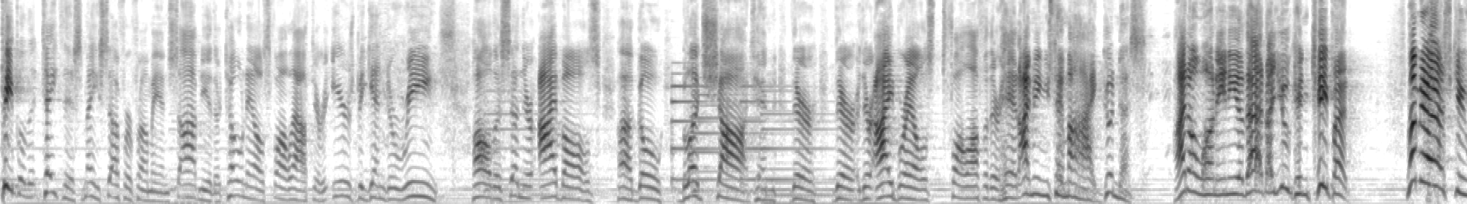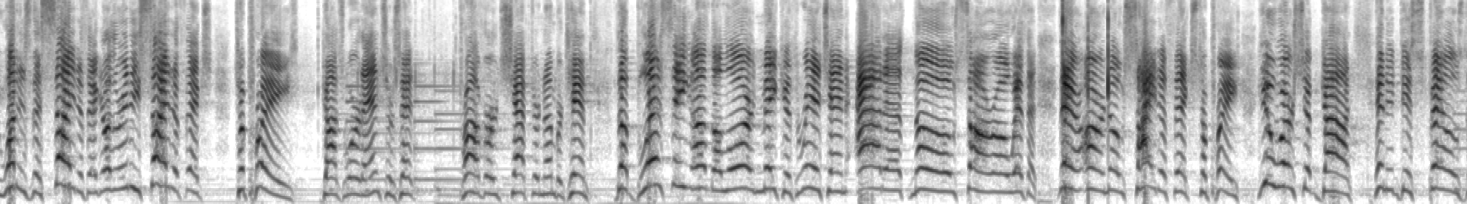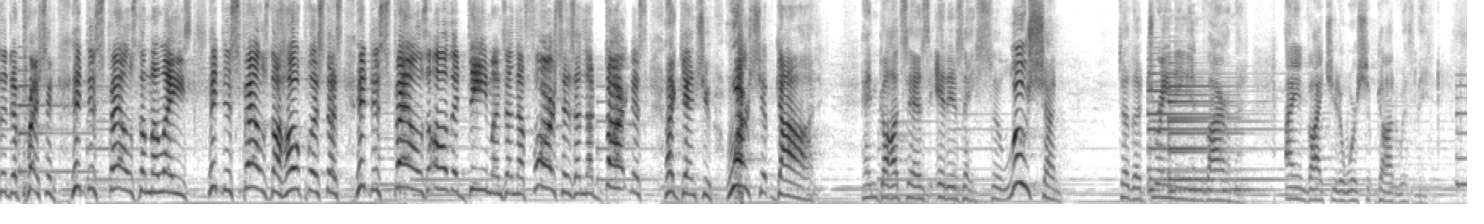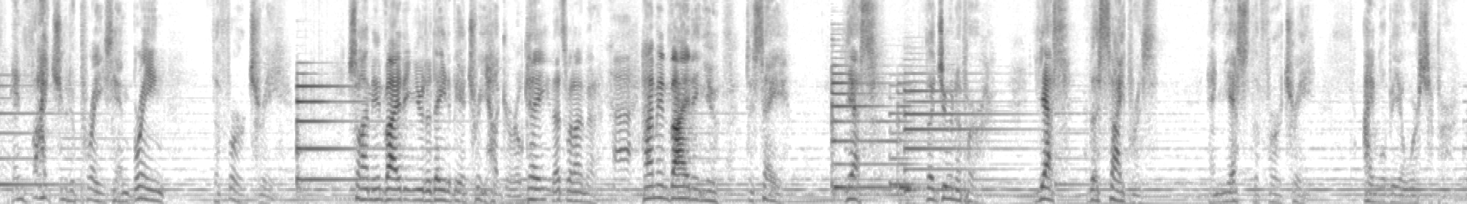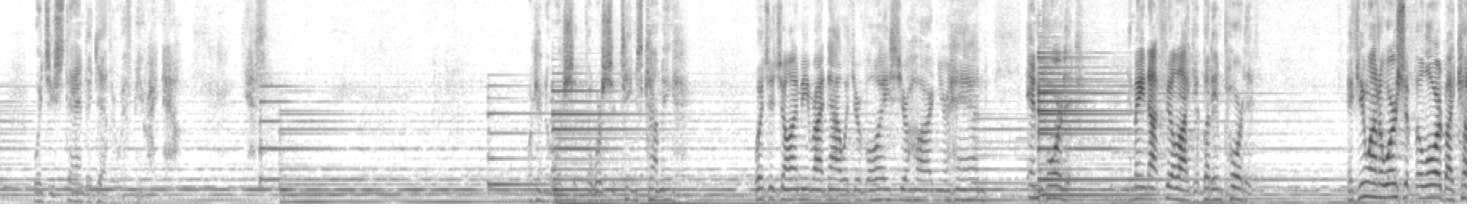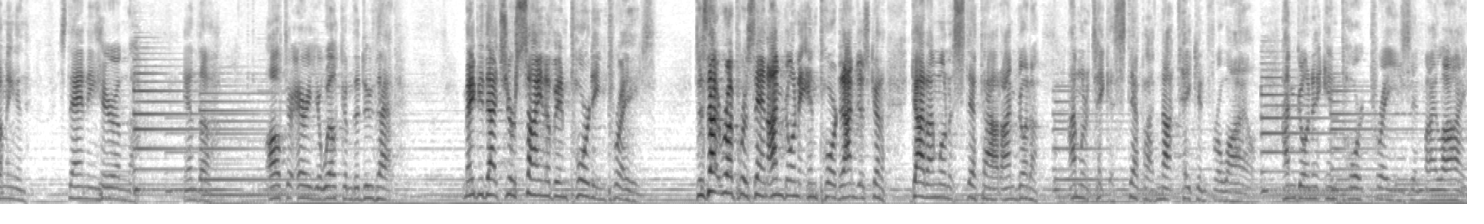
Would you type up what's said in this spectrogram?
People that take this may suffer from insomnia. Their toenails fall out, their ears begin to ring. All of a sudden, their eyeballs uh, go bloodshot and their, their, their eyebrows fall off of their head. I mean, you say, My goodness, I don't want any of that, but you can keep it. Let me ask you, what is the side effect? Are there any side effects to praise? God's word answers it. Proverbs chapter number 10 the blessing of the Lord maketh rich and addeth no sorrow with it. There are no side effects to praise. You worship God and it dispels the depression, it dispels the malaise, it dispels the hopelessness, it dispels all the demons and the forces and the darkness against you. Worship God. And God says it is a solution to the draining environment. I invite you to worship God with me invite you to praise Him. Bring the fir tree. So I'm inviting you today to be a tree hugger, okay? That's what I'm going to. I'm inviting you to say, yes, the juniper, yes, the cypress, and yes, the fir tree. I will be a worshiper. Would you stand together with me right now? Yes. We're going to worship. The worship team's coming. Would you join me right now with your voice, your heart, and your hand? Imported. It You may not feel like it, but imported. If you want to worship the Lord by coming and standing here in the, in the altar area, you're welcome to do that. Maybe that's your sign of importing praise. Does that represent I'm going to import it? I'm just going to, God, I'm going to step out. I'm going to, I'm going to take a step I've not taken for a while. I'm going to import praise in my life.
